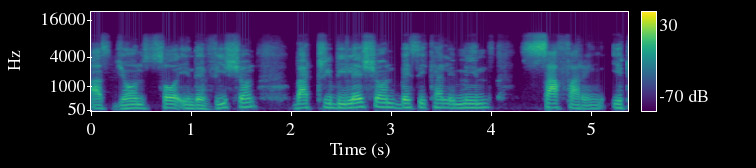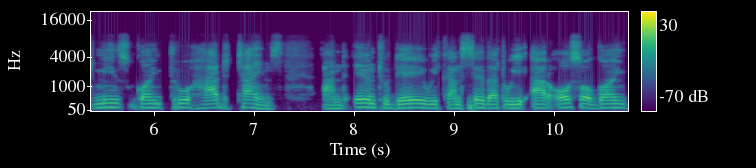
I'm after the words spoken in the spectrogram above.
as John saw in the vision, but tribulation basically means suffering, it means going through hard times. And even today, we can say that we are also going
